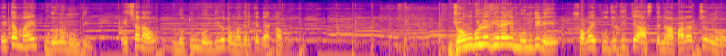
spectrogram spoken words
এটা মায়ের পুরনো মন্দির। এছাড়াও নতুন মন্দিরও তোমাদেরকে দেখাবো। জঙ্গলে ঘেরা এই মন্দিরে সবাই পুজো দিতে আসতে না পারার জন্য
